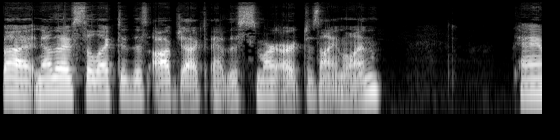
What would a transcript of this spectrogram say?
But now that I've selected this object, I have this smart art design one. Okay.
